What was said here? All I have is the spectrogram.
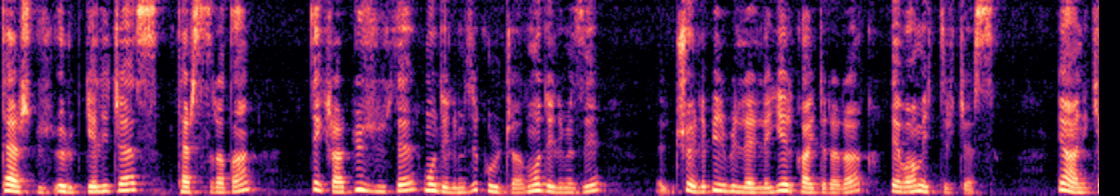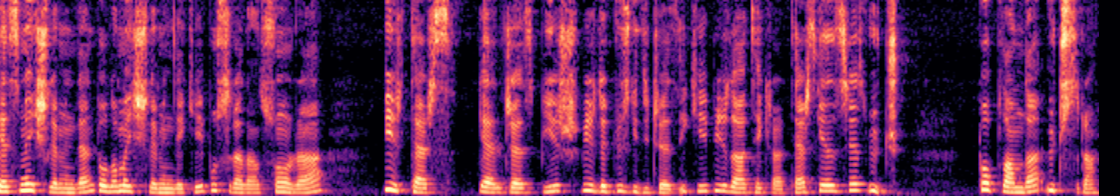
ters düz örüp geleceğiz. Ters sıradan tekrar düz yüzde modelimizi kuracağız. Modelimizi e, şöyle birbirleriyle yer kaydırarak devam ettireceğiz. Yani kesme işleminden dolama işlemindeki bu sıradan sonra bir ters geleceğiz. 1 bir de düz gideceğiz. 2 bir daha tekrar ters geleceğiz. 3 toplamda 3 sıra.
